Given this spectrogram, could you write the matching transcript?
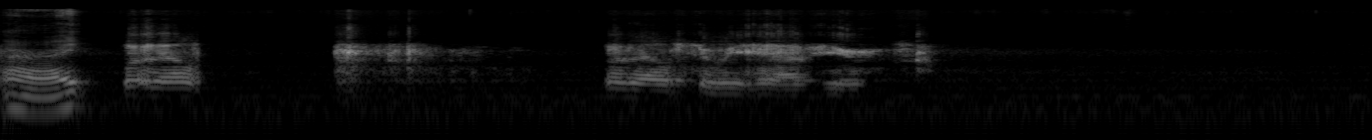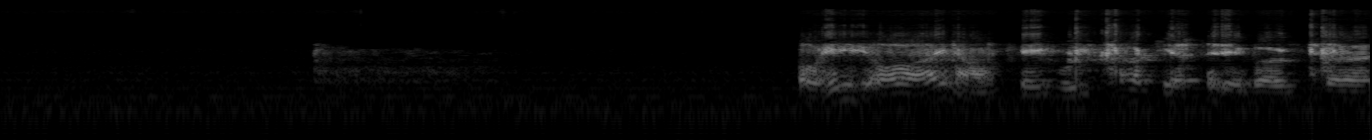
All right. What else? What else do we have here? Oh, he. Oh, I know. He, we talked yesterday about uh,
